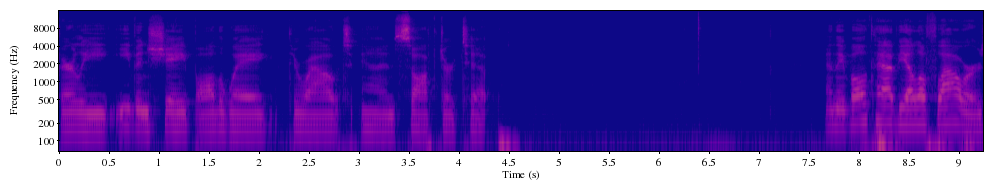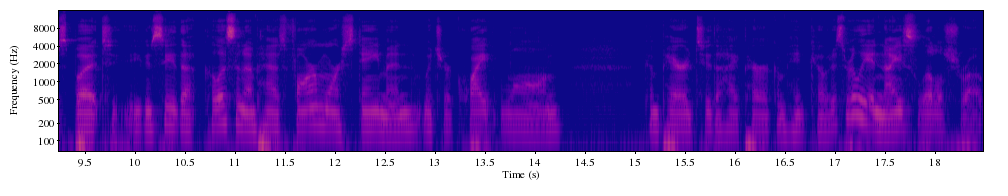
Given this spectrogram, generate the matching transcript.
fairly even shape all the way throughout and softer tip. And they both have yellow flowers, but you can see the calycinum has far more stamen, which are quite long compared to the Hypericum hidcote. It's really a nice little shrub.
